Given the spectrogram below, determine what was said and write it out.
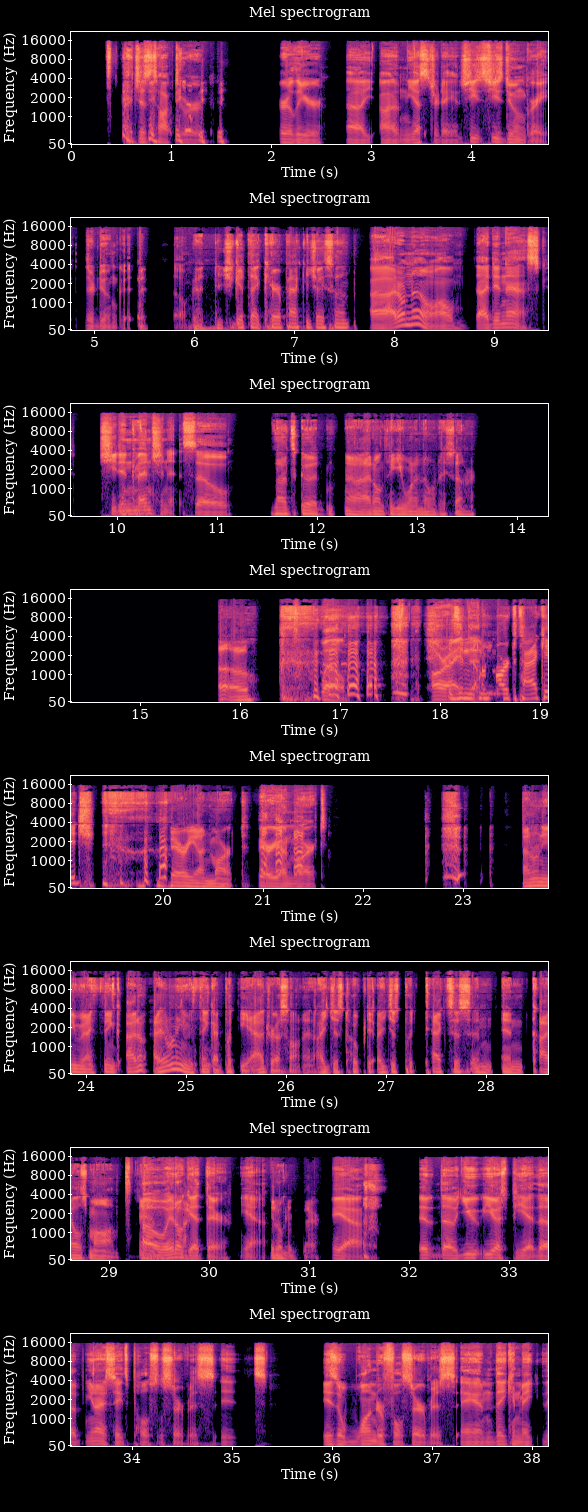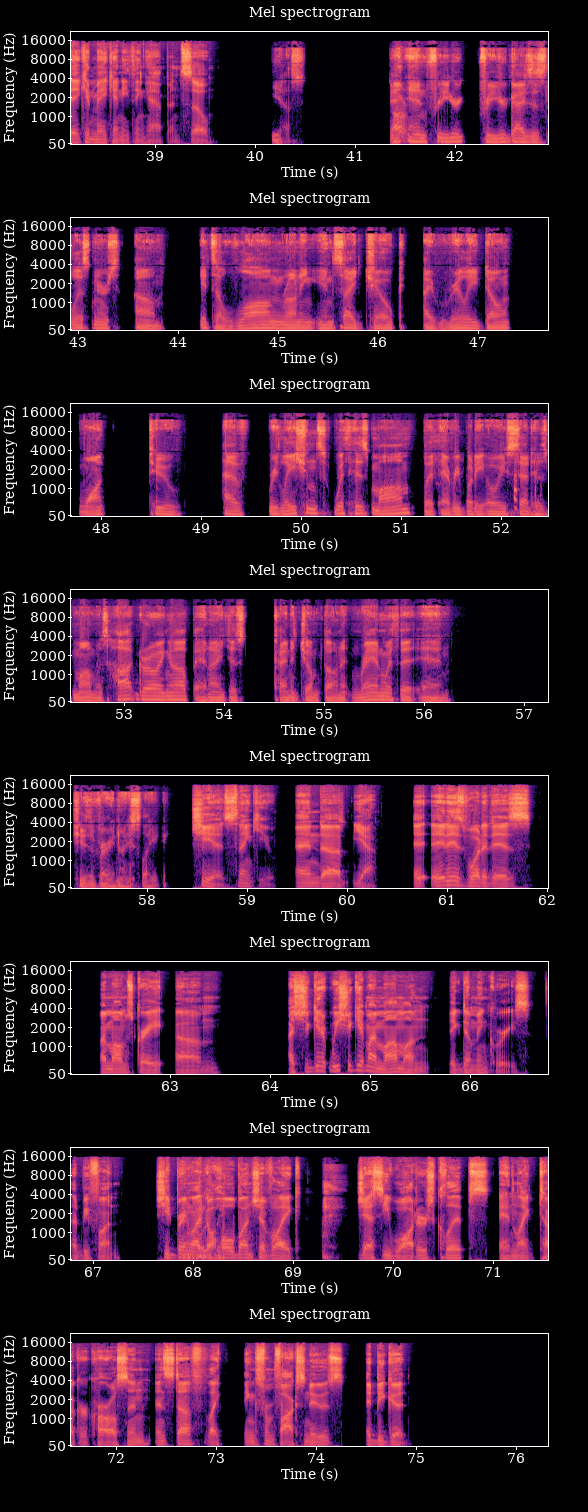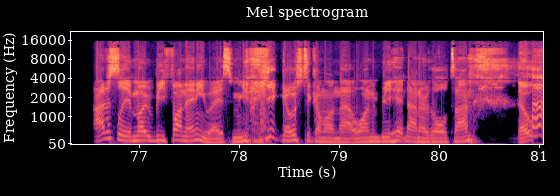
I just talked to her earlier uh, on yesterday, and she's she's doing great. They're doing good. So Good. Did you get that care package I sent? uh, I don't know. I'll I didn't ask. She didn't Okay. mention it, so That's good. Uh, I don't think you want to know what I sent her. uh oh. Well, all right Is it an then. unmarked package? Very unmarked. very unmarked. I don't even. I think I don't. I don't even think I put the address on it. I just hoped. I just put Texas and and Kyle's mom. And oh, it'll I- get there. Yeah. It'll get there. Yeah, It- the U, USP, the United States Postal Service, is is a wonderful service, and they can make they can make anything happen. So Yes. And, right. and for your for your guys' listeners, um, it's a long running inside joke. I really don't want to have relations with his mom, but everybody always said his mom was hot growing up, and I just kind of jumped on it and ran with it. And she's a very nice lady. she is. Thank you. And uh, yeah, it, it is what it is. My mom's great. Um, I should get we should get my mom on Big Dumb Inquiries. That'd be fun. She'd bring like a whole bunch of like Jesse Watters clips and like Tucker Carlson and stuff, like things from Fox News. It'd be good. Honestly, it might be fun anyways. I mean, get Ghost to come on that one and be hitting on her the whole time. Nope.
